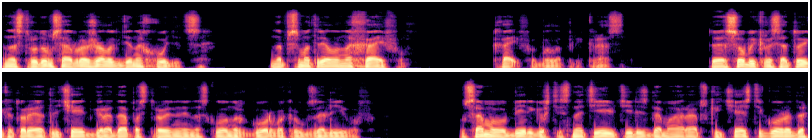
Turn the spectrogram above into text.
Она с трудом соображала, где находится. Она посмотрела на Хайфу. Хайфа была прекрасна. Той особой красотой, которая отличает города, построенные на склонах гор вокруг заливов. У самого берега в тесноте ютились дома арабской части города,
